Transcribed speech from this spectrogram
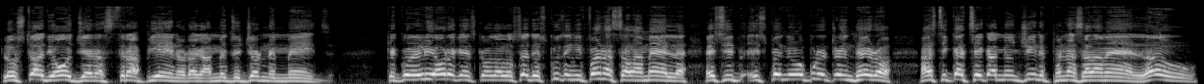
Lo stadio oggi era strapieno, raga, a mezzogiorno e mezzo che quelli lì ora che escono dallo stadio, scusa, mi fanno una salamella e si e spendono pure 30 euro a sti cazzo di camioncini per una salamella. Oh!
